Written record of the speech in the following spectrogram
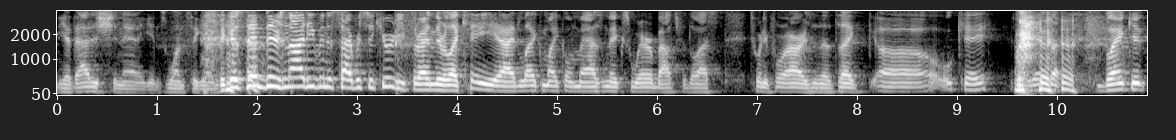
Yeah, that is shenanigans once again. Because then there's not even a cybersecurity threat, and they're like, "Hey, I'd like Michael Masnick's whereabouts for the last 24 hours," and it's like, uh, "Okay, I a uh, blanket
